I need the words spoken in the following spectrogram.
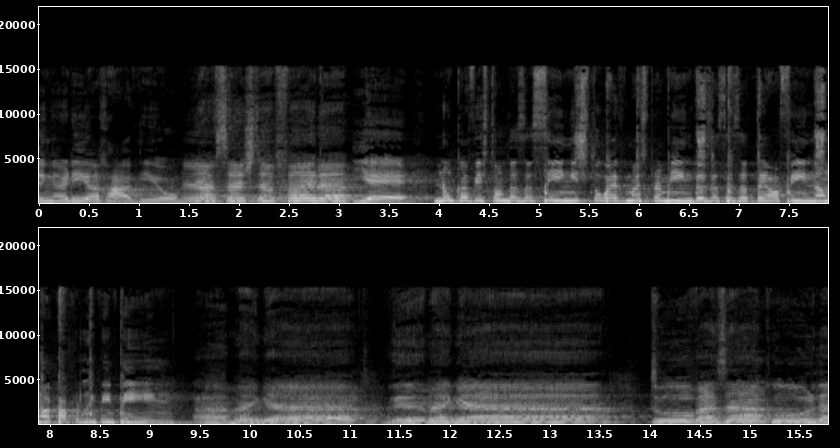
Engenharia Rádio. É sexta-feira. Yeah, nunca viste ondas assim. Isto é demais para mim. Das a seis até ao fim. Não há cá por limpim pim. Amanhã, de manhã, tu vais acordar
